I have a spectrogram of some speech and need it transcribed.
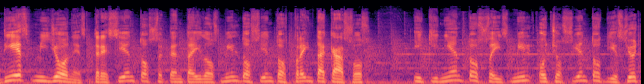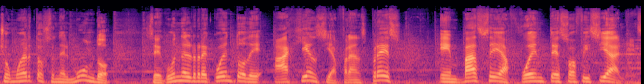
10.372.230 casos y 506.818 muertos en el mundo, según el recuento de Agencia France Press, en base a fuentes oficiales.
